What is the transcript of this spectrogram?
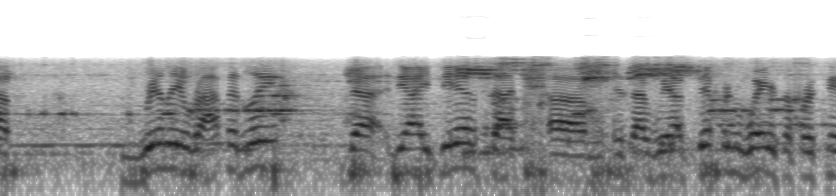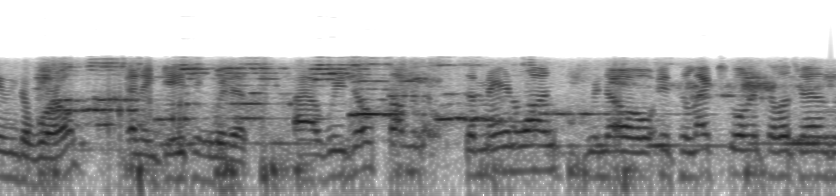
Um, really rapidly, the the idea is that um, is that we have different ways of perceiving the world and engaging with it. Uh, we know some of the, the main ones. We know intellectual intelligence.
